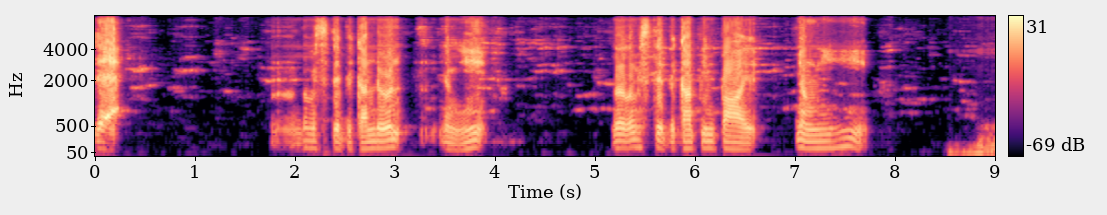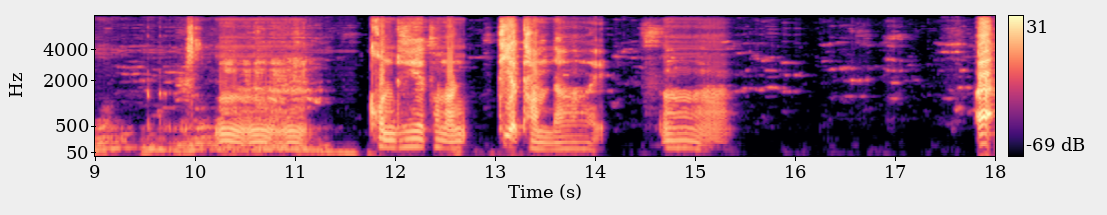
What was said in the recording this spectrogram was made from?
แดะต้องมีสเต็ปในการเดิน อย่างนี้แล้วต้องมีสเต็ปในการปีนป่าย อย่างนี้ อืมอืมอืมคนเทศเท่านั้นที่จะทำได้อืมเอะ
